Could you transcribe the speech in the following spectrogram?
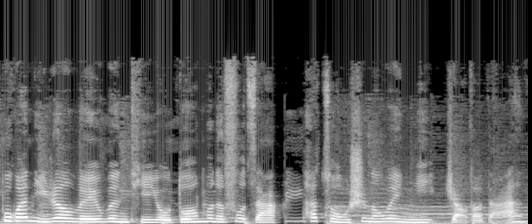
不管你认为问题有多么的复杂，他总是能为你找到答案。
